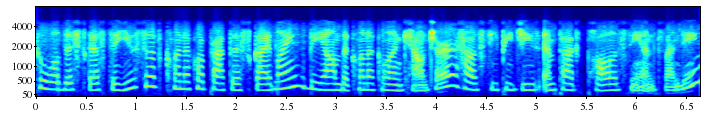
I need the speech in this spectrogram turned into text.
who will discuss the use of clinical practice guidelines beyond the clinical encounter, how CPGs impact policy and funding.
